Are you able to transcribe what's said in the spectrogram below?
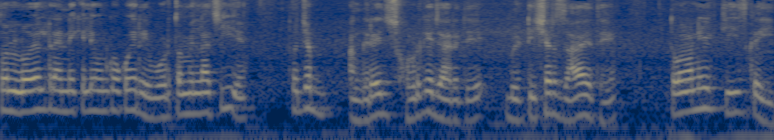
तो लॉयल रहने के लिए उनको कोई रिवॉर्ड तो मिलना चाहिए? तो जब अंग्रेज़ छोड़ के जा रहे थे, ब्रिटिशर्स आए थे तो उन्होंने एक चीज़ कही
